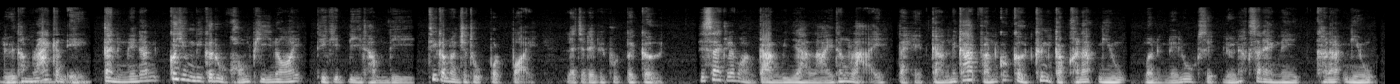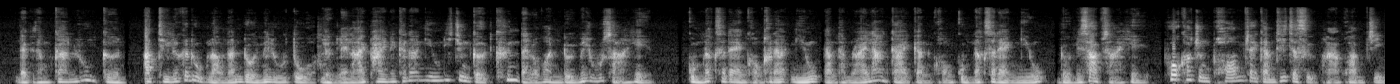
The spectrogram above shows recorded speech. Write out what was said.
หรือทำร้ายกันเอง แต่หนึ่งในนั้นก็ยังมีกระดูกของผีน้อย ที่คิดดีทำดี ที่กำลังจะถูกปลดปล่อย และจะได้ไปผุดไปเกิด ที่แทรกระหว่างการวิญญาณหลายทั้งหลาย แต่เหตุการณ์ไม่คาดฝันก็เกิดขึ้นกับคณะงิ้วเมื่อหนึ่งในลูกศิษย์หรือนักแสดงในคณะงิ้วได้ไปทำการล่วงเกิน อัฐิและกระดูกเหล่านั้นโดยไม่รู้ตัวเรื่องหลายๆภายในคณะงิ้วนี้จึงเกิดขึ้นแต่ละวันโดยไม่รู้สาเหตุ กลุ่มนักแสดงของคณะงิ้วการทำร้ายร่างกายกันของกลุ่มนักแสดงงิ้ว โดยไม่ทราบสาเหตุ พวกเขาจึงพร้อมใจกันที่จะสืบหาความจริง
